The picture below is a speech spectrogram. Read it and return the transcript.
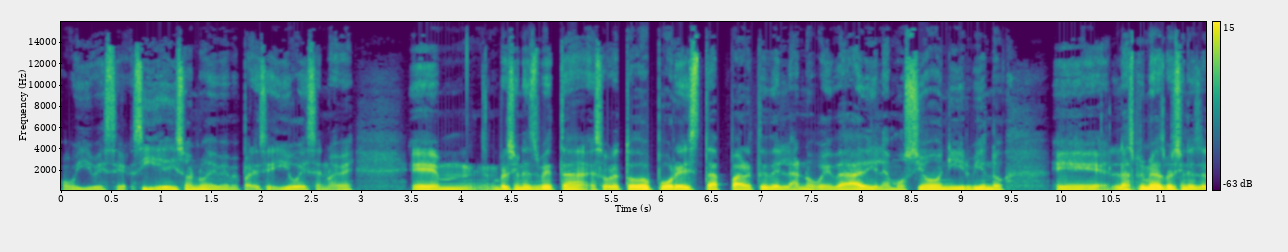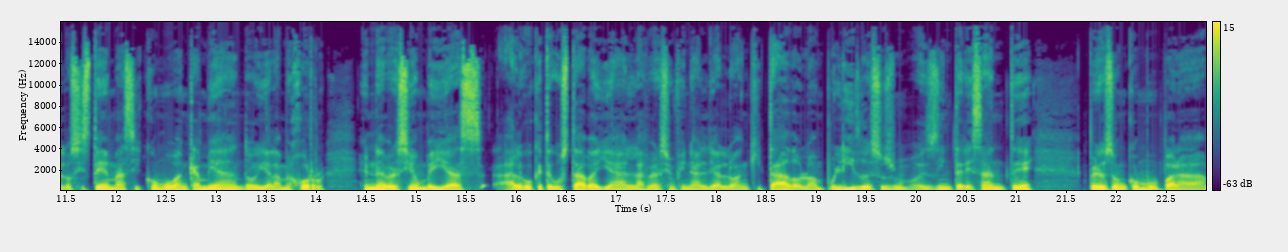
o iOS, sí, iOS 9 me parece, iOS 9. Em, versiones beta, sobre todo por esta parte de la novedad y la emoción, y ir viendo eh, las primeras versiones de los sistemas y cómo van cambiando y a lo mejor en una versión veías algo que te gustaba ya en la versión final ya lo han quitado, lo han pulido, eso es, es interesante, pero son como para...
